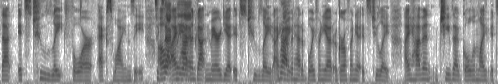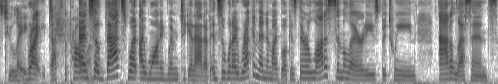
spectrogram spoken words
that it's too late for X, Y, and Z. oh, I it. haven't gotten married yet. It's too late. I Right. haven't had a boyfriend yet or girlfriend yet. It's too late. I haven't achieved that goal in life. It's too late. Right. That's the problem. And so that's what I wanted women to get out of. And so what I recommend in my book is there are a lot of similarities between adolescence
